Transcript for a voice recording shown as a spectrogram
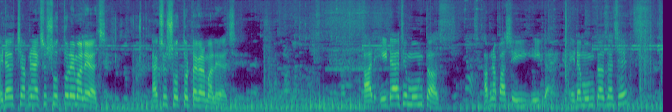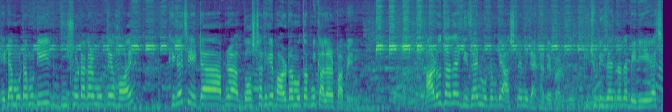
এটা হচ্ছে আপনার একশো সত্তরের মালে আছে। একশো সত্তর টাকার মালে আছে। আর এটা আছে মুমতাজ। আপনার পাশে এই এইটা। এটা মুমতাজ আছে। এটা মোটামুটি দুশো টাকার মধ্যে হয়। ঠিক আছে, এটা আপনার দশটা থেকে বারোটার মতো আপনি কালার পাবেন। আরও দাদা ডিজাইন মোটামুটি আসলে আমি দেখাতে পারব। কিছু ডিজাইন দাদা বেরিয়ে গেছে।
